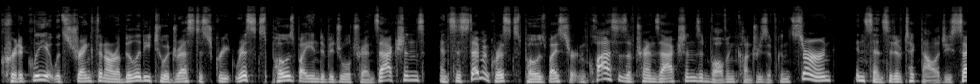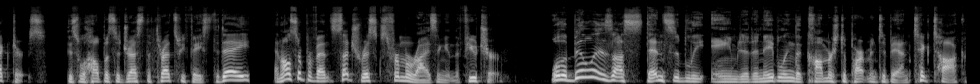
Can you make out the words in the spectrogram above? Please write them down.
Critically, it would strengthen our ability to address discrete risks posed by individual transactions and systemic risks posed by certain classes of transactions involving countries of concern in sensitive technology sectors. This will help us address the threats we face today and also prevent such risks from arising in the future. While the bill is ostensibly aimed at enabling the Commerce Department to ban TikTok,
